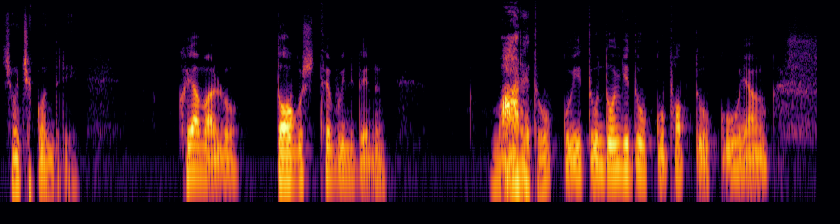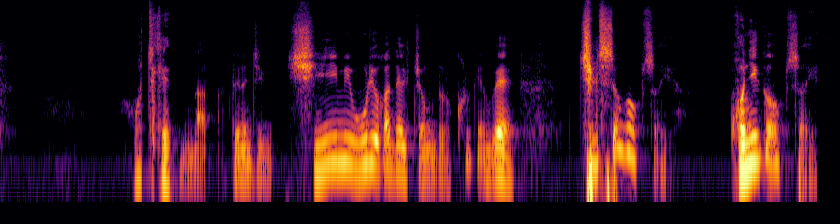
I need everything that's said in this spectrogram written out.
정치권들이 그야말로 더그 스테블이 되는 말에도 없고 또 논리도 없고 법도 없고 그냥 어떻게 되는지 심히 우려가 될 정도로 그렇게 왜 질서가 없어요. 권위가 없어요.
